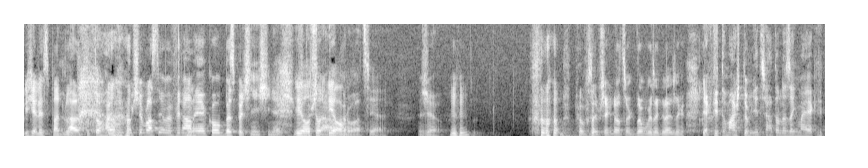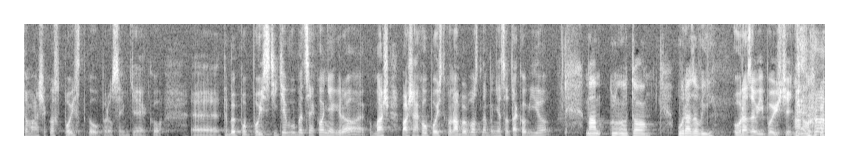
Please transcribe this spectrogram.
že nespadnu. Ale toto hadí muž je vlastně ve finále jako bezpečnější, než Jo, to- vzdušná jo. akrobacie. Že jo? Mhm. Dobře, všechno, co k tomu řekneš. Jak ty to máš, to mě třeba tohle zajímá, jak ty to máš jako s pojistkou, prosím tě, jako, tebe po, pojistí tě vůbec jako někdo? Jako máš, máš nějakou pojistku na blbost nebo něco takového? Mám uh, to úrazový. Úrazový pojištění. Ano.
